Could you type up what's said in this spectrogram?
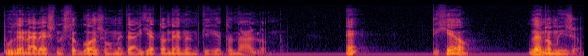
που δεν αρέσουν στον κόσμο μετά για τον έναν και για τον άλλον. Ε, τυχαίο. Δεν νομίζω.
